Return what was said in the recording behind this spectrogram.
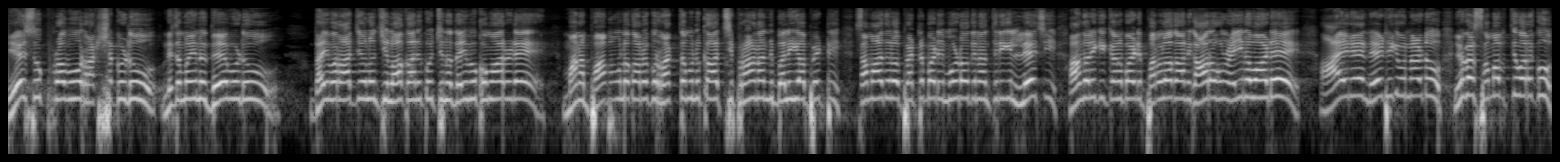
యేసు ప్రభు రక్షకుడు నిజమైన దేవుడు. దైవరాజ్యం నుంచి లోకానికి వచ్చిన దైవ కుమారుడే మన పాపముల కొరకు రక్తమును కాచి ప్రాణాన్ని బలిగా పెట్టి సమాధిలో పెట్టబడి మూడో దినం తిరిగి లేచి అందరికీ కనబడి పరలోకానికి ఆరోహణ అయిన వాడే. ఆయనే నేటికి ఉన్నాడు. యుగ సమాప్తి వరకు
